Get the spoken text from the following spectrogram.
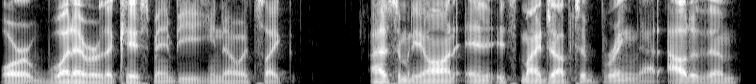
or whatever the case may be. You know, it's like I have somebody on and it's my job to bring that out of them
